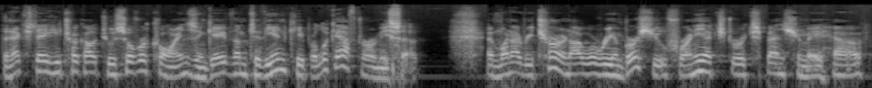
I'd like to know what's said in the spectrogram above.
The next day he took out two silver coins and gave them to the innkeeper. Look after him, he said. And when I return, I will reimburse you for any extra expense you may have.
